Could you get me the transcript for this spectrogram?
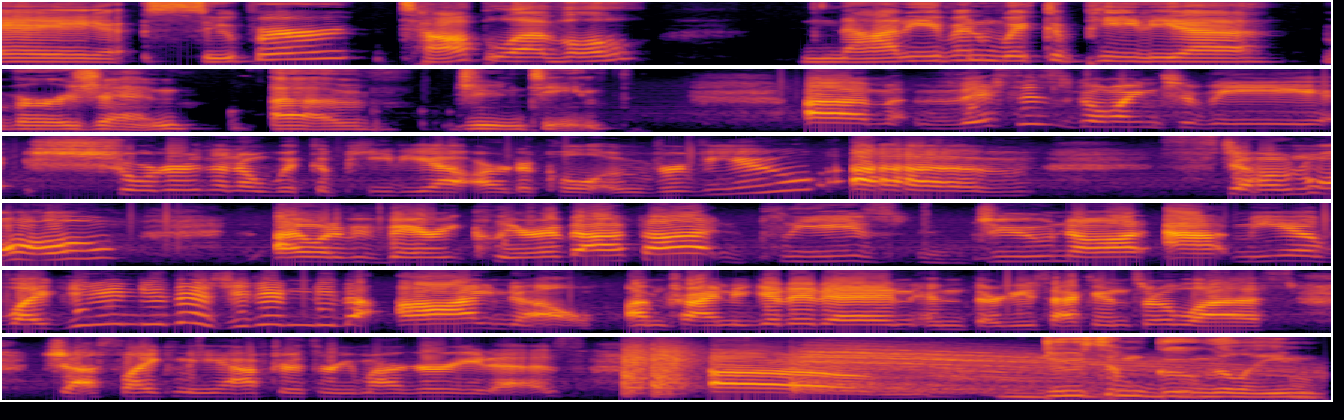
a super top level, not even Wikipedia version of Juneteenth. Um, this is going to be shorter than a Wikipedia article overview of Stonewall. I want to be very clear about that. Please do not at me of like, you didn't do this, you didn't do that. I know. I'm trying to get it in in 30 seconds or less, just like me after three margaritas. Um, do some Googling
